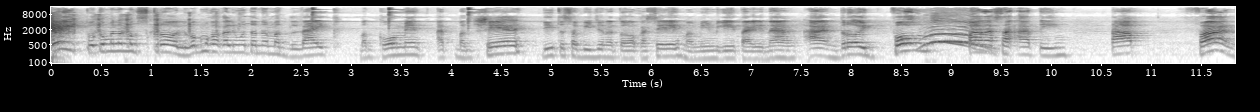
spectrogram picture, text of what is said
Hey! Huwag ka mo lang mag-scroll. Huwag mo kakalimutan na mag-like, mag-comment, at mag-share dito sa video na to kasi mamimigay tayo ng Android phone para sa ating top fan.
